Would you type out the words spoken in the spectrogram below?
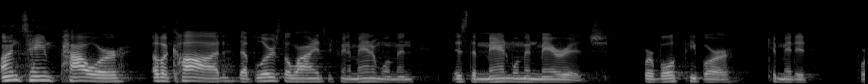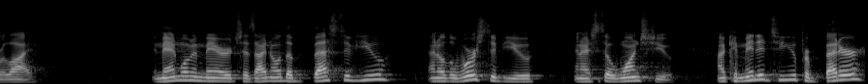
untamed power of echad that blurs the lines between a man and woman is the man woman marriage, where both people are committed for life. The man woman marriage says, I know the best of you, I know the worst of you, and I still want you. I'm committed to you for better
